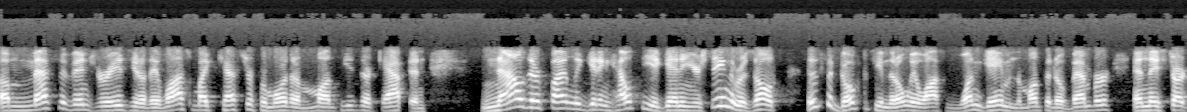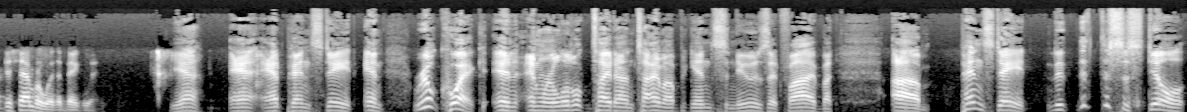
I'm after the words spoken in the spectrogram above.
a mess of injuries. You know, they lost Mike Koster for more than a month. He's their captain. Now they're finally getting healthy again, and you're seeing the results. This is the Gopher team that only lost one game in the month of November, and they start December with a big win. Yeah, at, at Penn State. And real quick, and, and we're a little tight on time up against the news at 5, but um, Penn State, this is still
